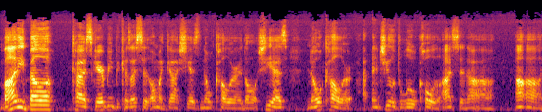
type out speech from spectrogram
Bonnie Bella kind of scared me because I said, oh my gosh, she has no color at all. She has no color. And she looked a little cold. I said, uh-uh, uh-uh,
